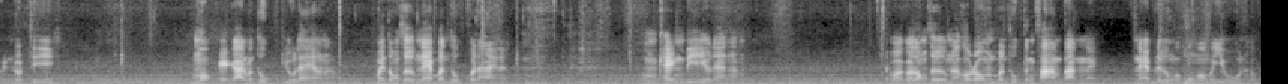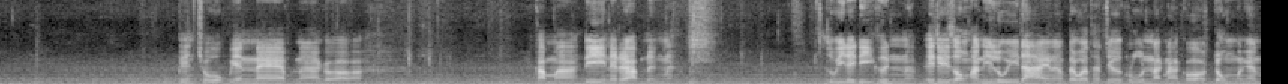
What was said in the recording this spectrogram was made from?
เป็นรถที่ เหมาะแก่การบรรทุกอยู่แล้วนะ ไม่ต้องเสริมแหนบบรรทุกก็ได้นะมันแข็งดีอยู่แล้วนะ แต่ว่าก็ต้องเสริมนะของเรามันบรรทุกตั้งสามตันนะแหนบเดิมก็คงเอาไม่อยู่นะครับ เปลี่ยนโชคเปลี่ยนแหนบนะก็ กลับมาดีในระดับหนึ่งนะลุยได้ดีขึ้นนะเอ้ดีสองพันนี่ลุยได้นะแต่ว่าถ้าเจอครูนหนักๆก็จมเหมือนกัน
